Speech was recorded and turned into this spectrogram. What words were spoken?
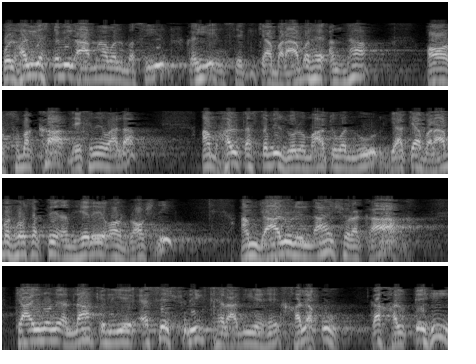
बोल हल आमा वल बसीर, कहिए इनसे कि क्या बराबर है अंधा और सबक्खा देखने वाला? अम हल तस्तवी जुलमात व नूर, या क्या बराबर हो सकते हैं अंधेरे और रोशनी? अम जालुल्लाह शुरका, क्या इन्होंने अल्लाह के लिए ऐसे शरीक ठहरा दिए हैं? खलकू, का खलके ही,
